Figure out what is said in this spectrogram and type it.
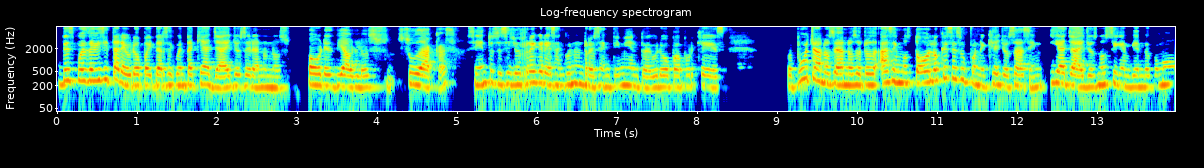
después de visitar Europa y darse cuenta que allá ellos eran unos pobres diablos sudacas, ¿sí? Entonces ellos regresan con un resentimiento a Europa porque es, pues pucha, o sea, nosotros hacemos todo lo que se supone que ellos hacen y allá ellos nos siguen viendo como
